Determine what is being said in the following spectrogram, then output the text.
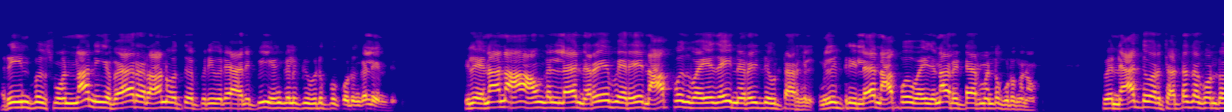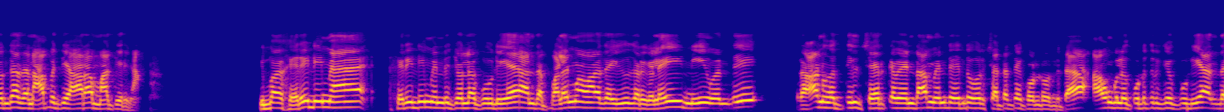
ரீஎன்ஃபோர்ஸ்மெண்ட்னா நீங்கள் வேறு இராணுவத்தை பிரிவரை அனுப்பி எங்களுக்கு விடுப்பு கொடுங்கள் என்று. இல்லை என்னன்னா அவங்களில் நிறைய பேர் நாற்பது வயதை நிறைந்து விட்டார்கள். மிலிட்ரியில் நாற்பது வயதுனா ரிட்டையர்மெண்ட்டும் கொடுக்கணும். இப்போ நேற்று ஒரு சட்டத்தை கொண்டு வந்து அதை நாற்பத்தி ஆறாக மாற்றிருக்கான் இப்போ ஹெரிடிமே ஹெரிடிம் என்று சொல்லக்கூடிய அந்த பழமைவாத யூதர்களை நீ வந்து இராணுவத்தில் சேர்க்க வேண்டாம் என்று என்று ஒரு சட்டத்தை கொண்டு வந்துட்டா. அவங்களுக்கு கொடுத்துருக்கக்கூடிய அந்த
